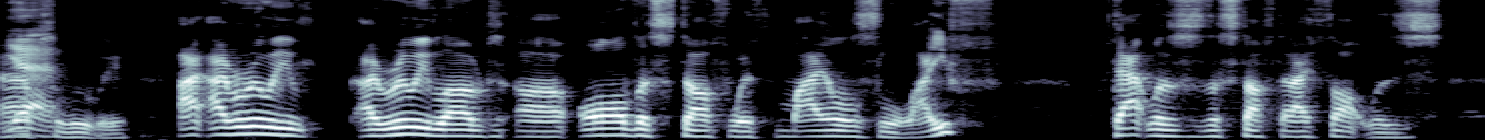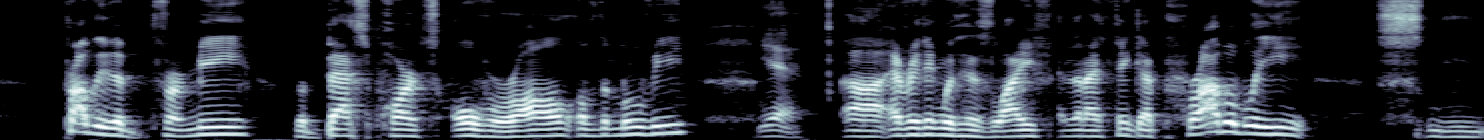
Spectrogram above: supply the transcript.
absolutely. I, I really I really loved uh, all the stuff with Miles' life. That was the stuff that I thought was probably the for me the best parts overall of the movie. Yeah. uh, everything with his life, and then I think I probably the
